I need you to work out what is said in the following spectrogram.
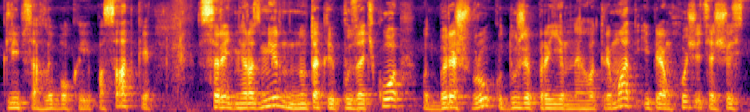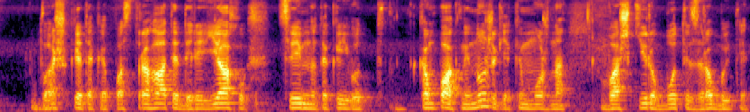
Кліпса глибокої посадки. Середньорозмірний, ну такий пузатько. От береш в руку, дуже приємно його тримати, і прям хочеться щось важке таке пострагати, дерев'яху. Це іменно такий от компактний ножик, яким можна важкі роботи зробити.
